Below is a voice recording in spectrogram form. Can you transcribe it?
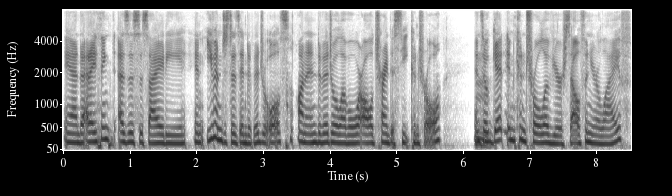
And, and I think as a society, and even just as individuals, on an individual level, we're all trying to seek control. And Mm. so get in control of yourself and your life,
